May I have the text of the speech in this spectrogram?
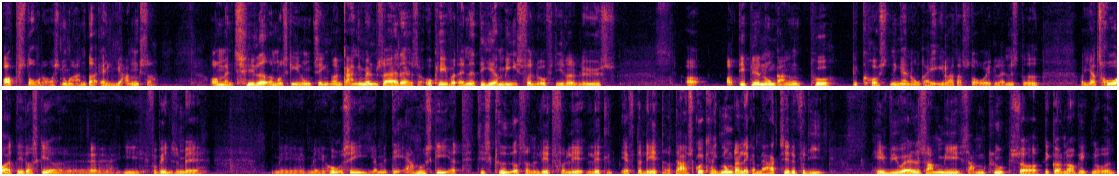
opstår der også nogle andre alliancer, og man tillader måske nogle ting, og en gang imellem så er det altså, okay, hvordan er det her mest fornuftigt at løse? Og, og det bliver nogle gange på bekostning af nogle regler, der står et eller andet sted. Og jeg tror, at det, der sker øh, i forbindelse med, med, med HC, jamen det er måske, at det skrider sådan lidt, for lidt, lidt efter lidt, og der er sgu ikke rigtig nogen, der lægger mærke til det, fordi hey, vi er jo alle sammen i samme klub, så det gør nok ikke noget.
